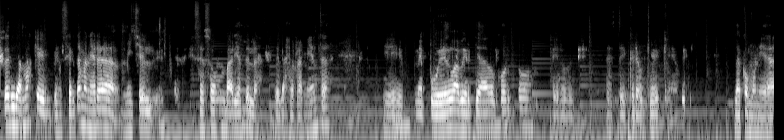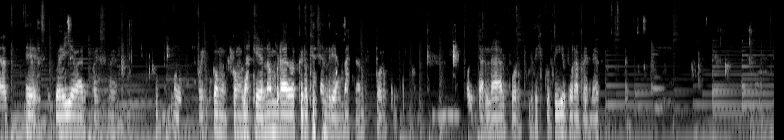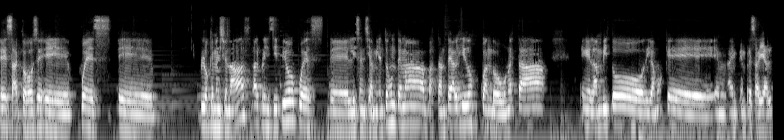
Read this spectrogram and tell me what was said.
Entonces digamos que en cierta manera, Michel, eh, esas son varias de las, de las herramientas. Eh, me puedo haber quedado corto, pero este, creo que, la comunidad eh, se puede llevar pues, pues con, con, las que he nombrado, creo que tendrían bastante por, por charlar, por, discutir, por aprender. Exacto, José. Eh, pues eh, lo que mencionabas al principio, pues del licenciamiento es un tema bastante álgido cuando uno está en el ámbito, digamos que em, em, empresarial.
